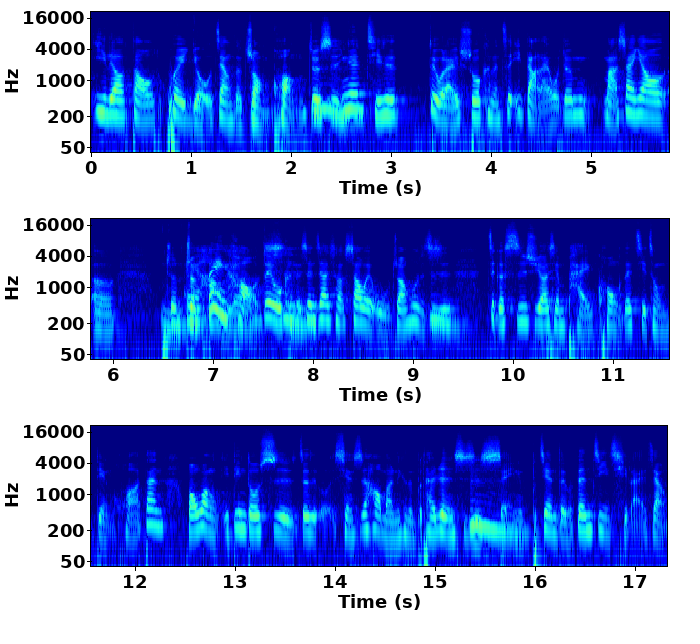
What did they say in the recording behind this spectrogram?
意料到会有这样的状况，就是因为其实对我来说，可能这一打来，我就马上要呃。准准备好，对，我可能甚至要稍稍微武装，或者就是这个思绪要先排空，再接这种电话。但往往一定都是就是显示号码，你可能不太认识是谁，你不见得有登记起来这样。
